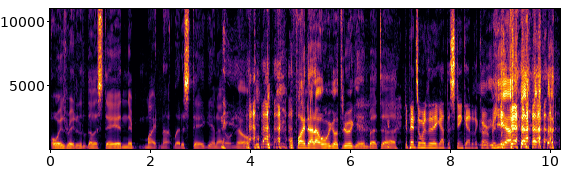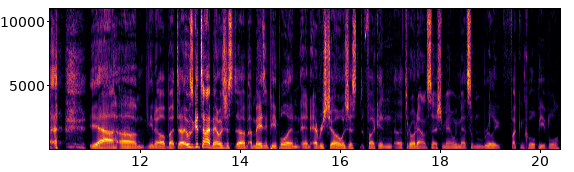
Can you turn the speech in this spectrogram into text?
always ready to let us stay, and they might not let us stay again. I don't know. we'll find that out when we go through again. But uh, Depends on whether they got the stink out of the carpet. yeah, yeah, um, you know. But uh, it was a good time, man. It was just uh, amazing people, and and every show was just a fucking a throwdown session, man. We met some really fucking cool people.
